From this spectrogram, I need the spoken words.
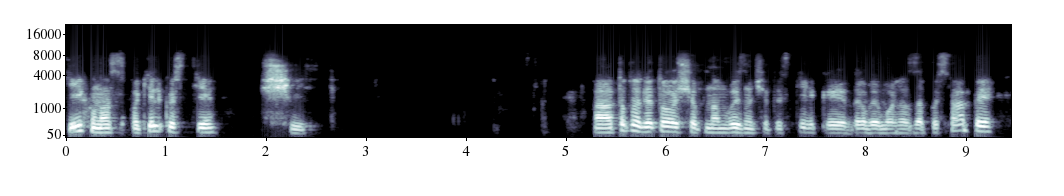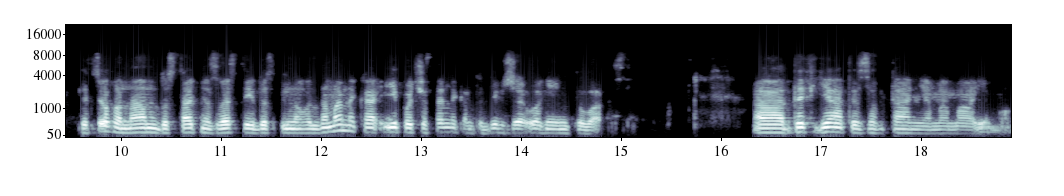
Їх у нас по кількості 6. Тобто для того, щоб нам визначити, скільки дробів можна записати, для цього нам достатньо звести їх до спільного знаменника і по чисельникам тоді вже орієнтуватися. Дев'яте завдання ми маємо.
